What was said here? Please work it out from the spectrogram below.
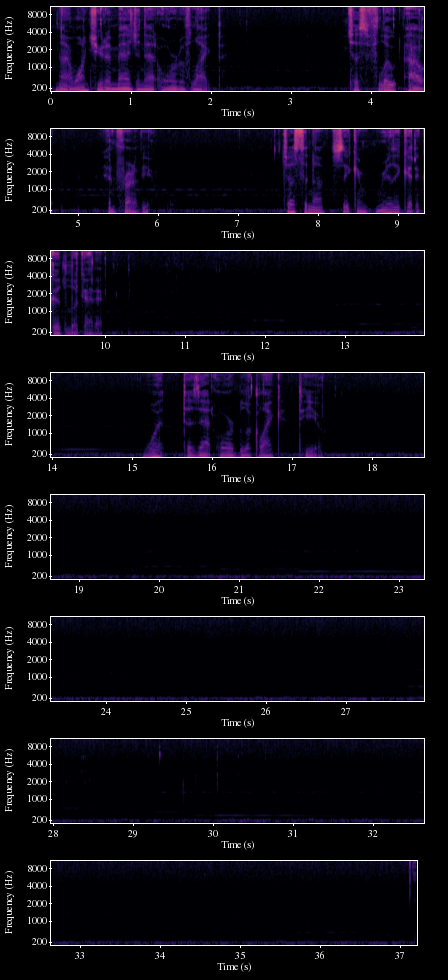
Now I want you to imagine that orb of light just float out in front of you. Just enough so you can really get a good look at it. What does that orb look like to you?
